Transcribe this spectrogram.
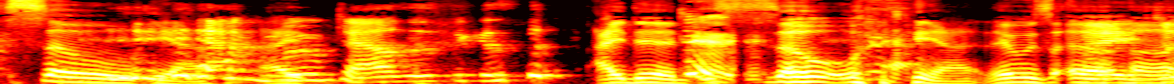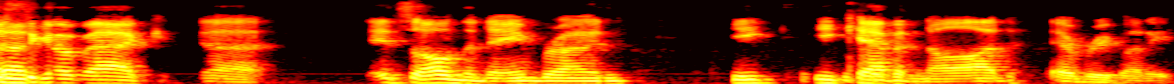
So yeah, I, moved houses because. I did. Dude. So yeah, it was. Uh, hey, uh, just to go back, uh, it's all in the name, Brian. He he Kevin nod everybody.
